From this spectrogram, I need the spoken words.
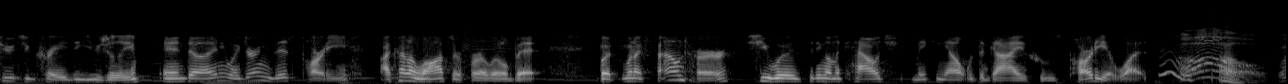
too too crazy usually. And uh, anyway, during this party, I kind of lost her for a little bit. But when I found her, she was sitting on the couch making out with the guy whose party it was. Oh, wow.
